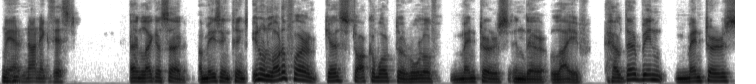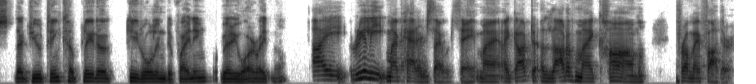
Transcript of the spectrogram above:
where mm-hmm. none exist. And like I said, amazing things. You know, a lot of our guests talk about the role of mentors in their life. Have there been mentors that you think have played a key role in defining where you are right now? I really, my parents, I would say, my I got a lot of my calm from my father.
